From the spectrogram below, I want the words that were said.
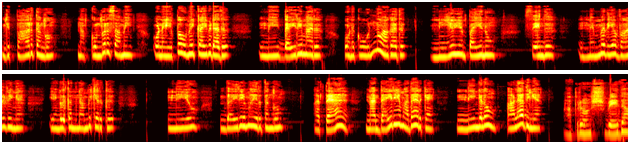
இங்கே பாரு தங்கம் நான் கும்பரசாமி உன்னை எப்பவுமே கைவிடாது. நீ தைரியமாறு உனக்கு ஒன்றும் ஆகாது. நீயும் என் பையனும் சேர்ந்து நிம்மதியாக வாழ்வீங்க. எங்களுக்கு அந்த நம்பிக்கை இருக்கு. நீயும் தைரியமாக இரு அத்தை நான் தைரியமாக தான் இருக்கேன். நீங்களும் அழாதீங்க. அப்புறம் ஸ்வேதா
